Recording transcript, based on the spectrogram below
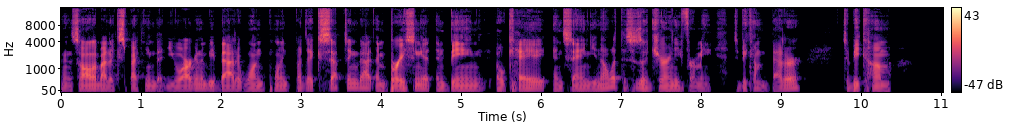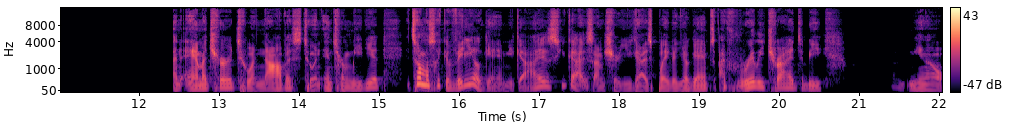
And it's all about expecting that you are going to be bad at one point, but accepting that, embracing it, and being okay and saying, you know what, this is a journey for me to become better, to become an amateur to a novice to an intermediate. It's almost like a video game, you guys. You guys, I'm sure you guys play video games. I've really tried to be, you know,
